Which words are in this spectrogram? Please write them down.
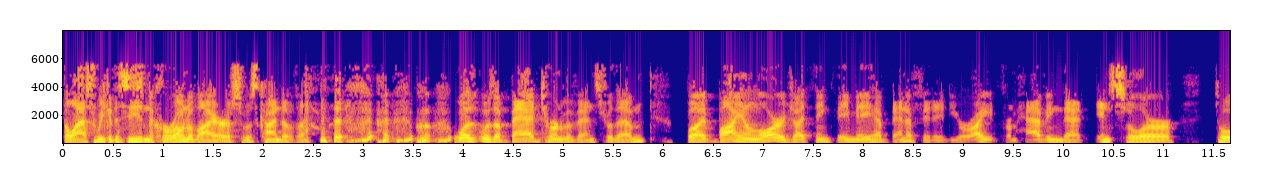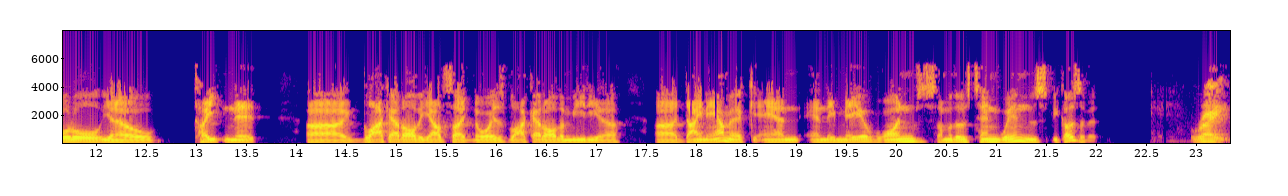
the last week of the season, the coronavirus was kind of was was a bad turn of events for them. But by and large, I think they may have benefited. You're right from having that insular, total, you know, tight knit, uh, block out all the outside noise, block out all the media uh, dynamic, and and they may have won some of those ten wins because of it. Right.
